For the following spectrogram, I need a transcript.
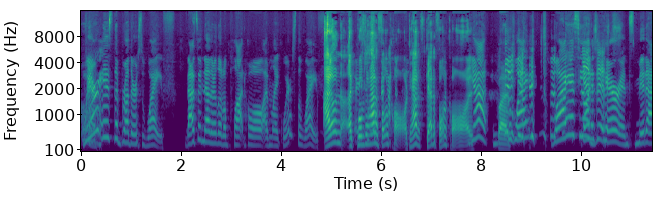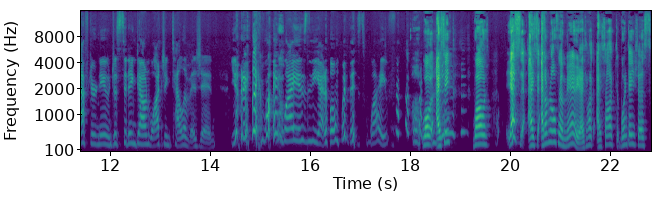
Where is the brother's wife? That's another little plot hole. I'm like, where's the wife? I don't know. Like, well, they had a phone call. They had a, they had a phone call. yeah. But why- Why is he Still at his exists. parents mid afternoon just sitting down watching television? You know what I mean? Like, why why isn't he at home with his wife? well, I think. Well, yes. I, I don't know if they're married. I thought I thought weren't they just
